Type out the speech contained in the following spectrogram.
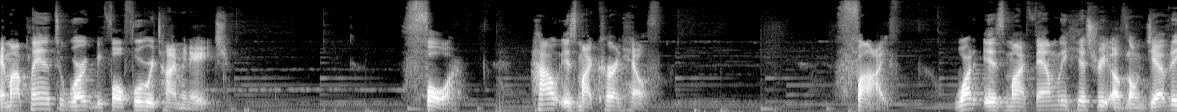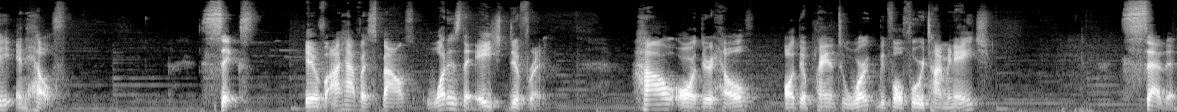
Am I planning to work before full retirement age? 4. How is my current health? 5. What is my family history of longevity and health? 6. If I have a spouse, what is the age different? How are their health or their plan to work before full retirement age? 7.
